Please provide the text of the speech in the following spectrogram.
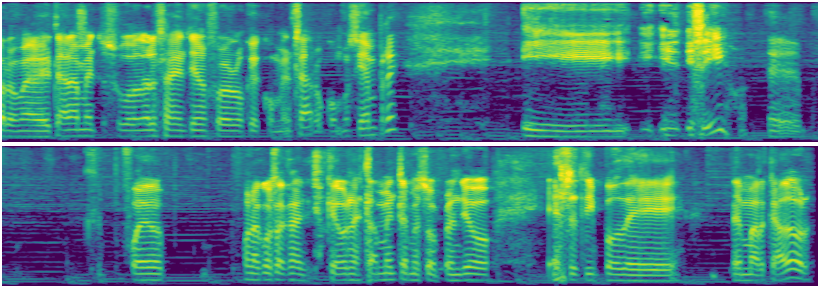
pero mayoritariamente sus jugadores argentinos fueron los que comenzaron, como siempre. Y, sí, fue una cosa que, honestamente me sorprendió ese tipo de, marcador.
